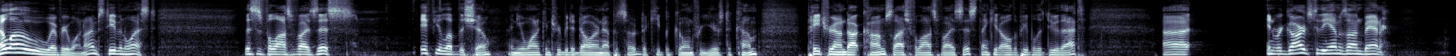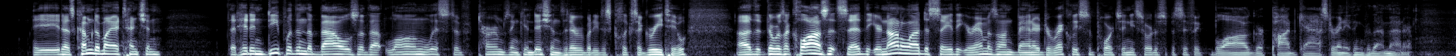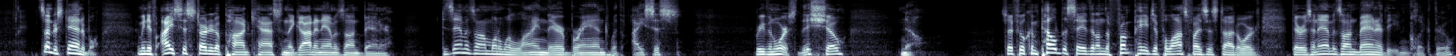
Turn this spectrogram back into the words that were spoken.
Hello, everyone. I'm Stephen West. This is Philosophize This. If you love the show and you want to contribute a dollar an episode to keep it going for years to come, patreon.com slash philosophize this. Thank you to all the people that do that. Uh, in regards to the Amazon banner, it has come to my attention that hidden deep within the bowels of that long list of terms and conditions that everybody just clicks agree to, uh, that there was a clause that said that you're not allowed to say that your Amazon banner directly supports any sort of specific blog or podcast or anything for that matter. It's understandable. I mean, if ISIS started a podcast and they got an Amazon banner, does Amazon want to align their brand with ISIS? Or even worse, this show? No. So I feel compelled to say that on the front page of philosophizethis.org, there is an Amazon banner that you can click through.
